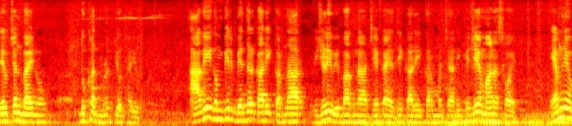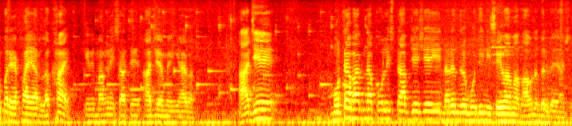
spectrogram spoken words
દેવચંદભાઈનું દુઃખદ મૃત્યુ થયું. આવી ગંભીર બેદરકારી કરનાર વીજળી વિભાગના જે કાંઈ અધિકારી, કર્મચારી કે જે માણસ હોય, એમની ઉપર એફઆઈઆર લખાય એવી માંગણી સાથે આજે અમે અહીંયા આવ્યા. આજે મોટાભાગના પોલીસ સ્ટાફ જે છે એ નરેન્દ્ર મોદીની સેવામાં ભાવનગર ગયા છે.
